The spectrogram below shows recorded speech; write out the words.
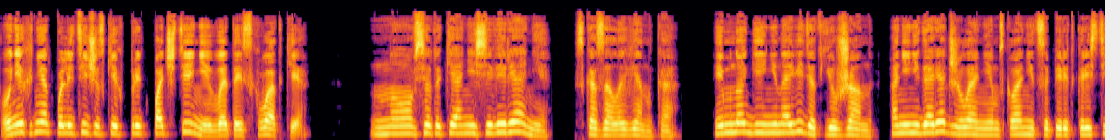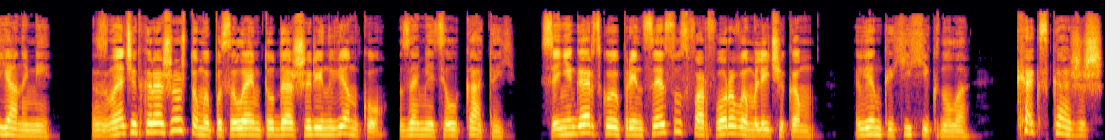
У них нет политических предпочтений в этой схватке. Но все-таки они северяне, сказала Венка. И многие ненавидят южан, они не горят желанием склониться перед крестьянами. Значит, хорошо, что мы посылаем туда Ширин Венку, заметил Катай. Сенегарскую принцессу с фарфоровым личиком. Венка хихикнула. Как скажешь.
